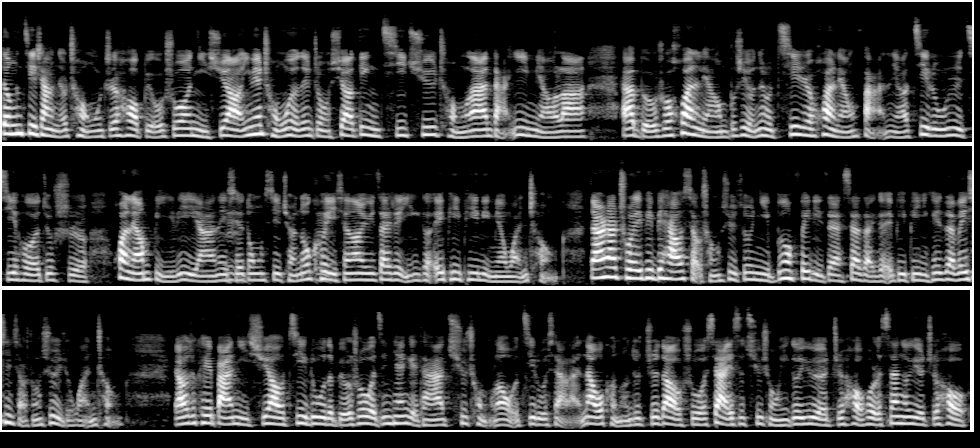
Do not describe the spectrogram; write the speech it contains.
登记上你的宠物之后，比如说你需要，因为宠物有那种需要定期驱虫啦、打疫苗啦，还有比如说换粮，不是有那种七日换粮法，你要记录日期和就是换粮比例啊那些东西，全都可以相当于在这一个 A P P 里面完成。当然，它除了 A P P 还有小程序，所以你不用非得再下载一个 A P P，你可以在微信小程序里就完成。然后就可以把你需要记录的，比如说我今天给它驱虫了，我记录下来，那我可能就知道说下一次驱虫一个月之后或者三个月之后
